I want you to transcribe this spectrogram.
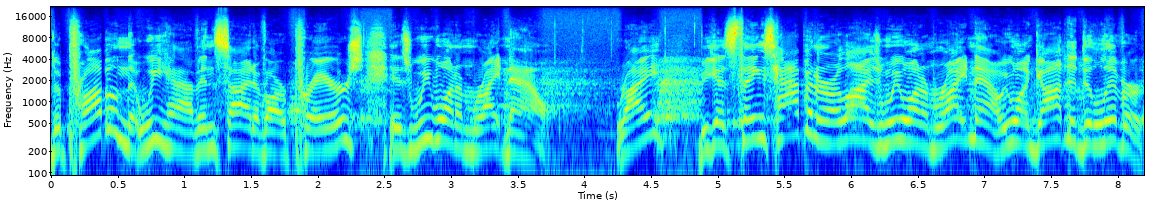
The problem that we have inside of our prayers is we want them right now, right? Because things happen in our lives and we want them right now. We want God to deliver.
